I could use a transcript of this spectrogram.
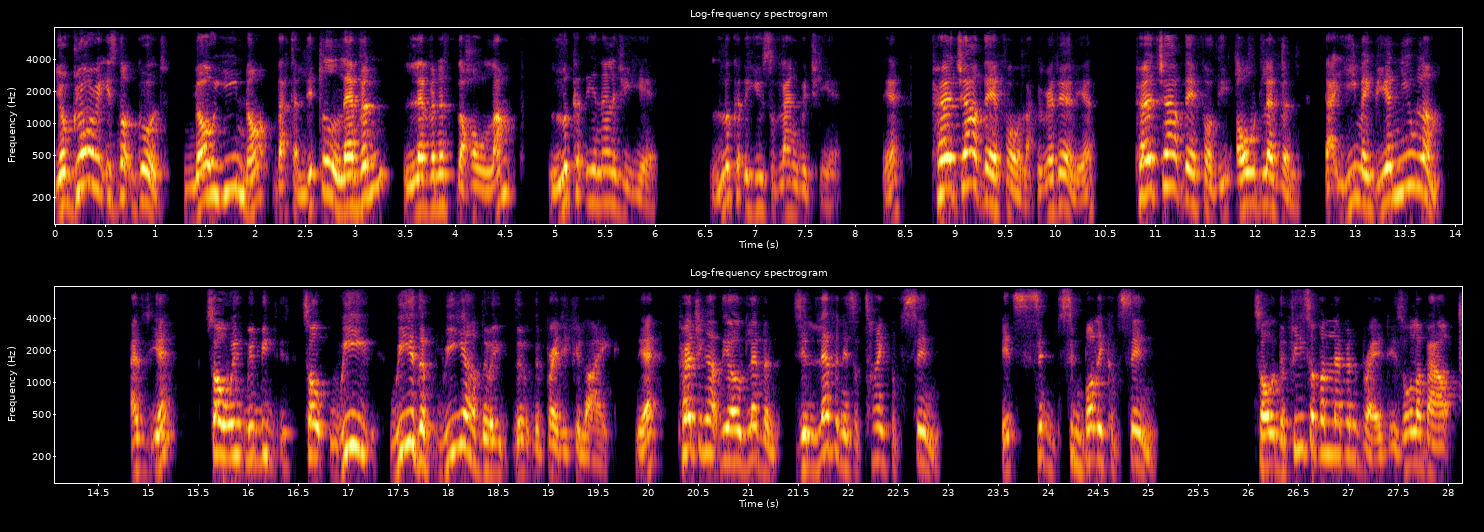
Your glory is not good. Know ye not that a little leaven leaveneth the whole lump? Look at the analogy here. Look at the use of language here. Yeah. Purge out, therefore, like we read earlier, purge out, therefore, the old leaven that ye may be a new lump. As, yeah. So we, we so we we are the we are the, the, the bread, if you like. Yeah. Purging out the old leaven. The leaven is a type of sin. It's symbolic of sin. So the feast of unleavened bread is all about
